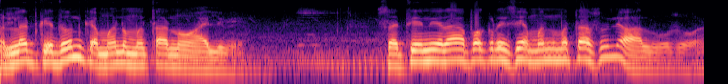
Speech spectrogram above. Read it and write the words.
એટલે જ કીધું ને કે મન મતા નો હાલવી. સત્યની રાહ પકડી છે મન મતા શું લે હાલવું જોવે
